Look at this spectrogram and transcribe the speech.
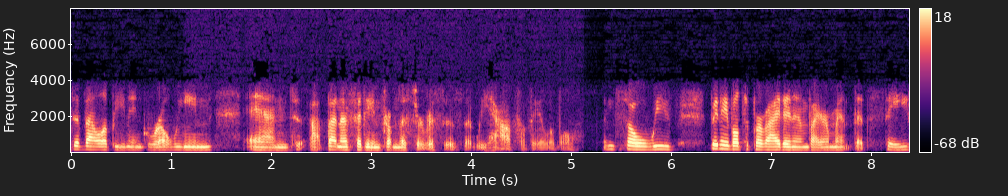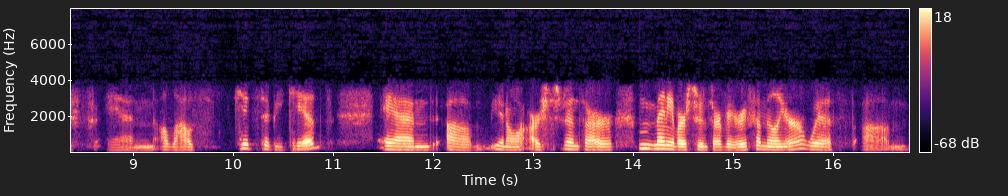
developing and growing and uh, benefiting from the services that we have available. And so we've been able to provide an environment that's safe and allows kids to be kids And, um, you know, our students are, many of our students are very familiar with um,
